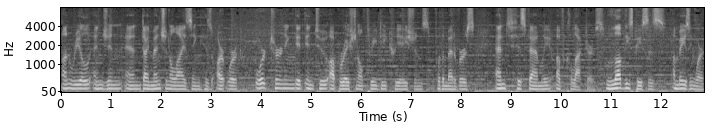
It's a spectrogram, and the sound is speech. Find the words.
Unreal Engine and dimensionalizing his artwork or turning it into operational 3D creations for the metaverse and his family of collectors. Love these pieces. Amazing work.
